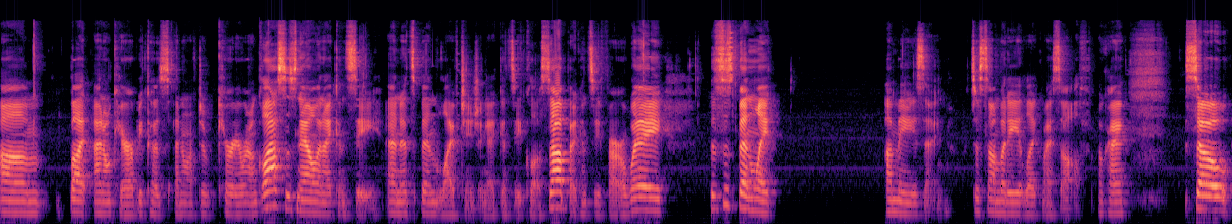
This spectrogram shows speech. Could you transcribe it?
um, but I don't care because I don't have to carry around glasses now and I can see. And it's been life changing. I can see close up, I can see far away. This has been like amazing to somebody like myself. Okay. So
